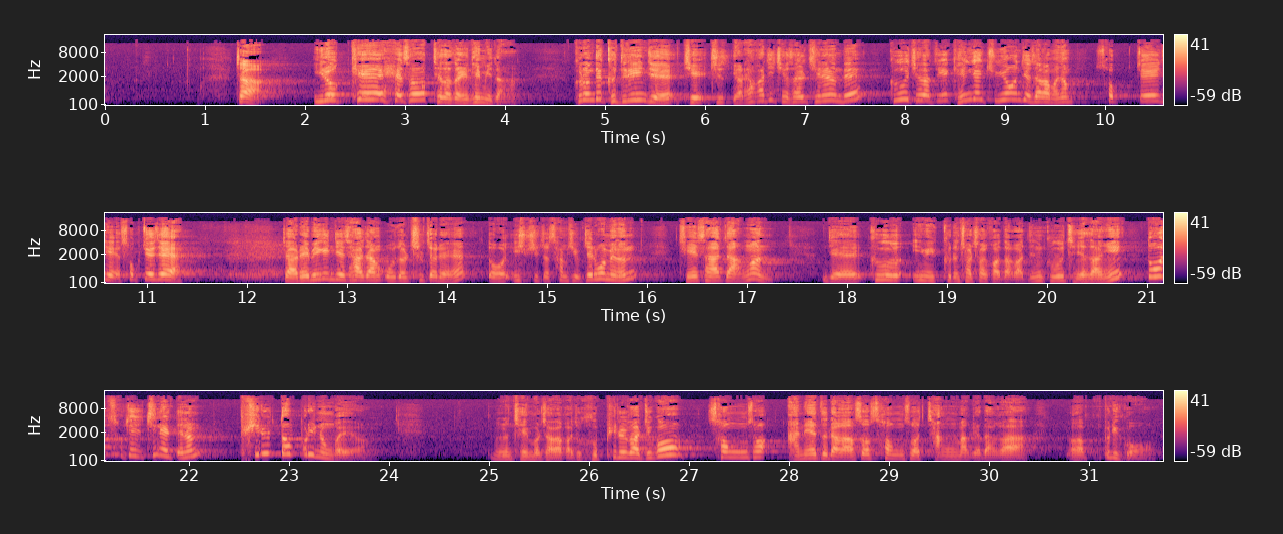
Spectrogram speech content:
자, 이렇게 해서 제사장이 됩니다. 그런데 그들이 이제 제, 여러 가지 제사를 지내는데 그 제사 중에 굉장히 중요한 제사가 뭐냐면 속죄제, 속죄제. 자, 레베기 이제 4장 5절 7절에 또 27절 30절에 보면은 제사장은 이제 그 이미 그런 절차를 받아가 진 그 제사장이 또 속죄제 지낼 때는 피를 또 뿌리는 거예요. 물론 제물 잡아가지고 그 피를 가지고 성소 안에 들어가서 성소 장막에다가 어, 뿌리고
